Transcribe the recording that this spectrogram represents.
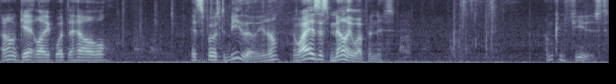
I don't get like what the hell it's supposed to be though, you know? And why is this melee weapon? I'm confused.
